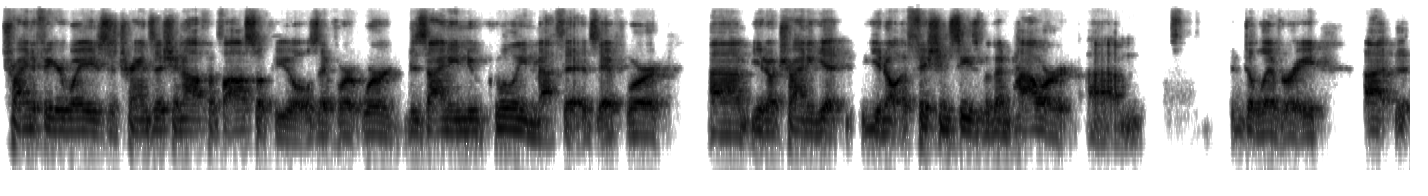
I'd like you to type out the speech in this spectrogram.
trying to figure ways to transition off of fossil fuels, if we're, we're designing new cooling methods, if we're um, you know trying to get you know efficiencies within power um, delivery. Uh, it,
